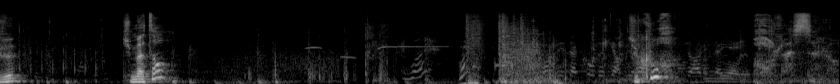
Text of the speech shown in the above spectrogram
Tu veux. Tu m'attends. Tu cours. Oh la salope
